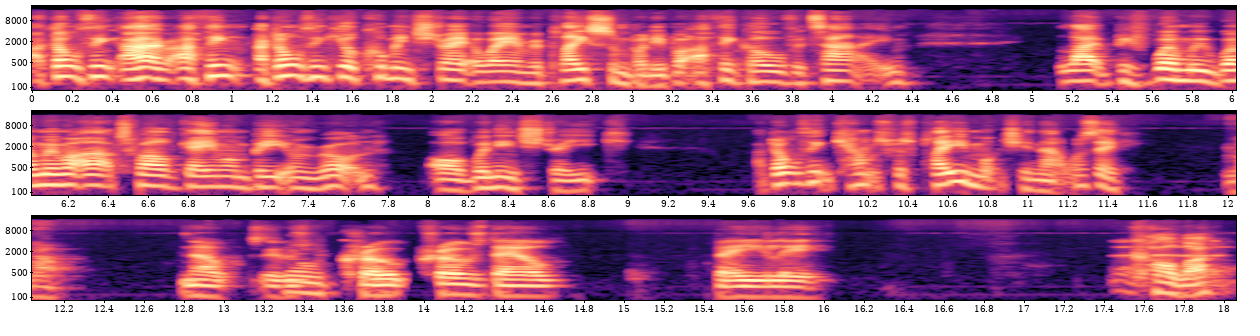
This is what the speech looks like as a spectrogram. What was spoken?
I don't think I, I think I don't think he'll come in straight away and replace somebody, but I think over time, like when we when we went on that twelve game unbeaten run or winning streak, I don't think Camps was playing much in that, was he? No. no it was So- Crow, Croasdale Bailey uh, Collar.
